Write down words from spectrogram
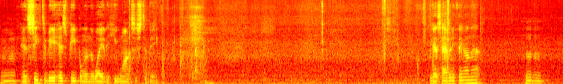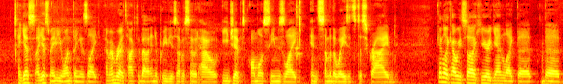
and seek to be His people in the way that He wants us to be. You guys have anything on that? Mm-mm. I guess I guess maybe one thing is like I remember I talked about in a previous episode how Egypt almost seems like in some of the ways it's described kind of like how we saw here again like the the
